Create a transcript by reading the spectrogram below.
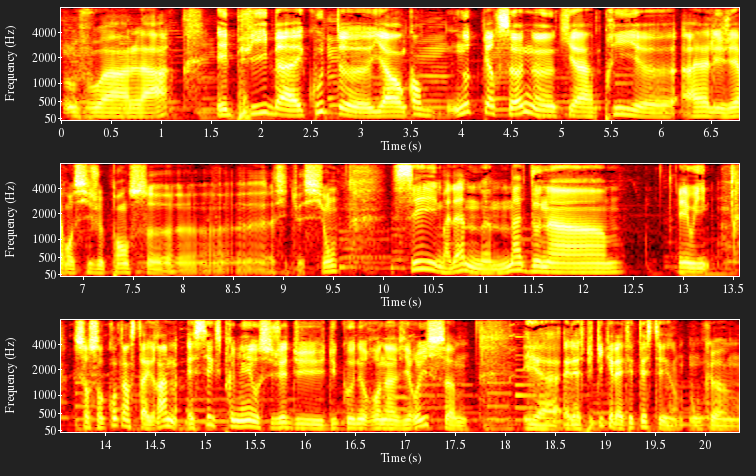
Voilà. Et puis, bah, écoute, euh, il y a encore une autre personne euh, qui a pris euh, à la légère aussi, je pense, la situation. C'est Madame Madonna. Et oui, sur son compte Instagram, elle s'est exprimée au sujet du, du coronavirus et euh, elle a expliqué qu'elle a été testée. hein. Donc, euh,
